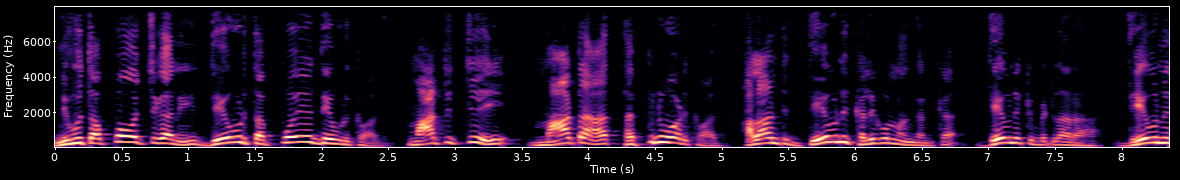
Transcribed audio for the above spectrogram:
నువ్వు తప్పవచ్చు కానీ దేవుడు తప్పోయే దేవుడు కాదు. మాట ఇచ్చి మాట తప్పినవాడు కాదు. అలాంటి దేవుని కలిగి ఉన్నాం కనుక దేవునికి బిడ్డలారా దేవుని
